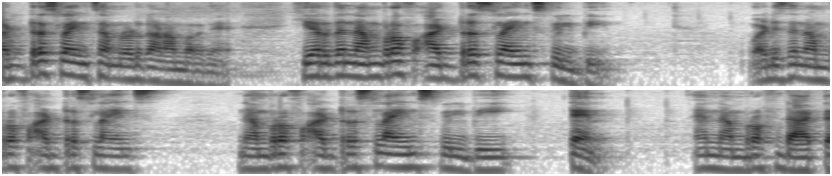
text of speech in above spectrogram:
അഡ്രസ് ലൈൻസ് നമ്മളോട് കാണാൻ പറഞ്ഞത് here the number of address lines will be what is the number of address lines number of address lines will be ten and number of data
